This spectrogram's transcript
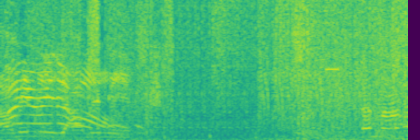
าวไม่มียาวไม่มีกันมาไหม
